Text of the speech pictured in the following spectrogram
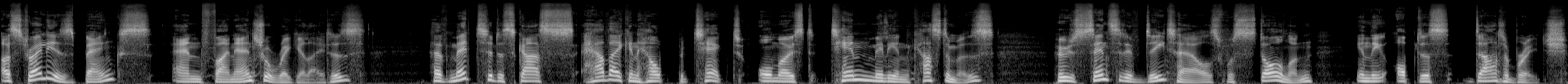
Australia's banks and financial regulators have met to discuss how they can help protect almost 10 million customers whose sensitive details were stolen in the Optus data breach.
